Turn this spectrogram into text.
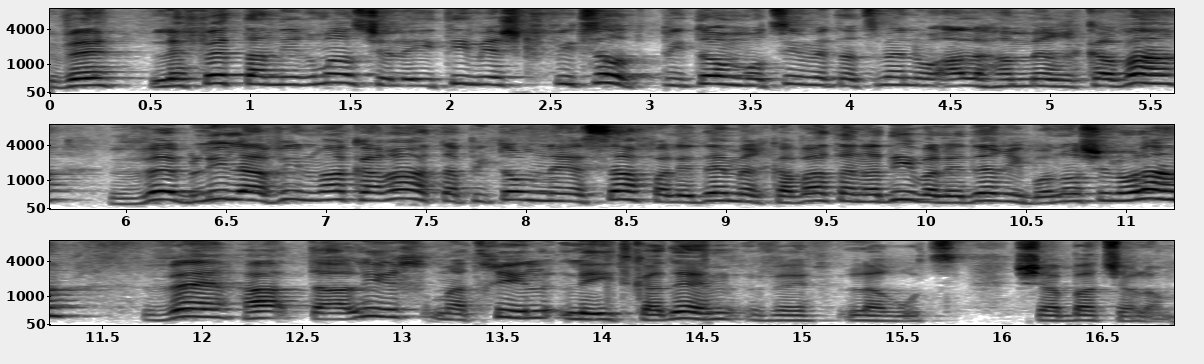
ולפתע נרמז שלעיתים יש קפיצות, פתאום מוצאים את עצמנו על המרכבה, ובלי להבין מה קרה, אתה פתאום נאסף על ידי מרכבת הנדיב, על ידי ריבונו של עולם, והתהליך מתחיל להתקדם ולרוץ. שבת שלום.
